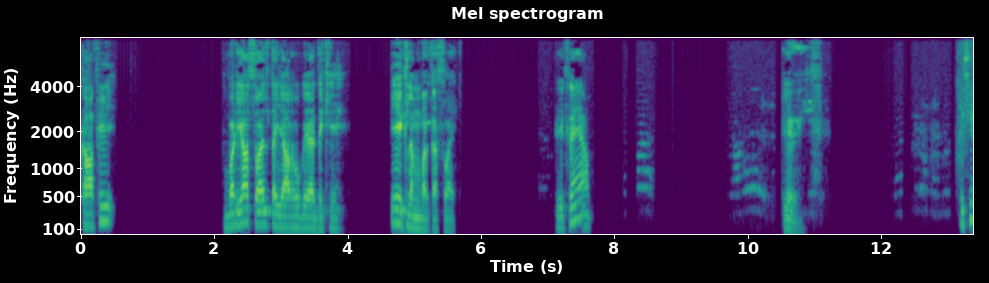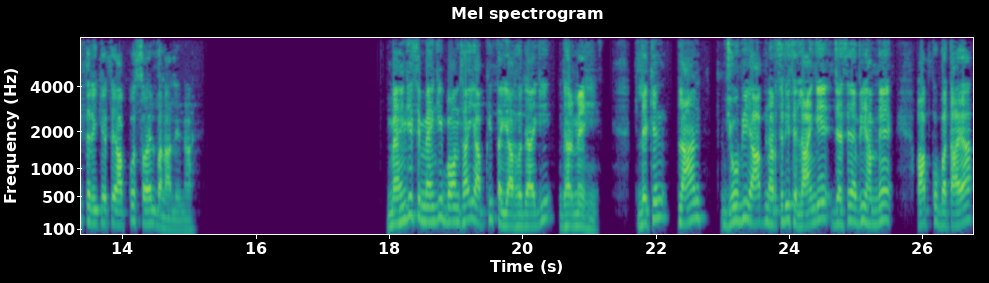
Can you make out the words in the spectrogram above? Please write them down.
काफ़ी बढ़िया सॉइल तैयार हो गया है, देखिए। एक नंबर का सॉइल देख रहे हैं आप? ये इसी तरीके से आपको सॉइल बना लेना है। महँगी से महँगी बॉन्साई आपकी तैयार हो जाएगी घर में ही। लेकिन प्लांट जो भी आप नर्सरी से लाएँगे, जैसे अभी हमने आपको बताया,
